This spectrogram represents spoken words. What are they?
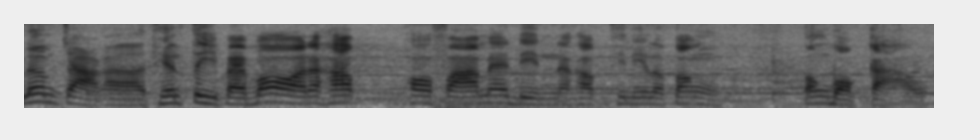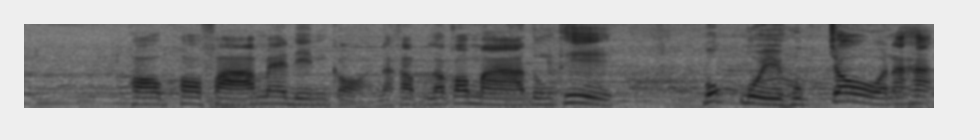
เริ่มจากเทียนตีแปรบ้อนะครับ พ่อฟ้าแม่ดินนะครับ ที่นี้เราต้องต้องบอกกล่าวพ่อพ่อฟ้าแม่ดินก่อนนะครับ แล้วก็มาตรงที่ปุ๊กปุ๋ยหุกโจ้นะฮะ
